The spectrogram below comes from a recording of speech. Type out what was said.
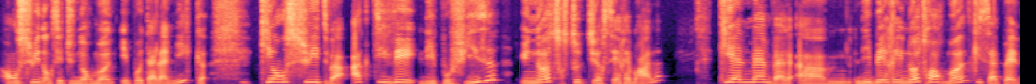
Ensuite, donc c'est une hormone hypothalamique qui ensuite va activer l'hypophyse, une autre structure cérébrale qui elle-même va euh, libérer une autre hormone qui s'appelle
